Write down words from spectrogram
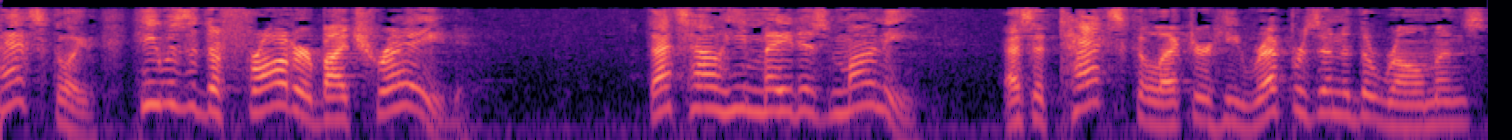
Tax collector. He was a defrauder by trade. That's how he made his money. As a tax collector, he represented the Romans.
